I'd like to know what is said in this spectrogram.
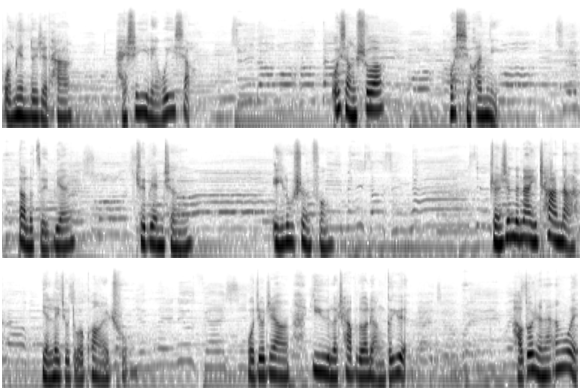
我面对着他，还是一脸微笑。我想说，我喜欢你，到了嘴边，却变成。一路顺风，转身的那一刹那，眼泪就夺眶而出。我就这样抑郁了差不多两个月，好多人来安慰，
